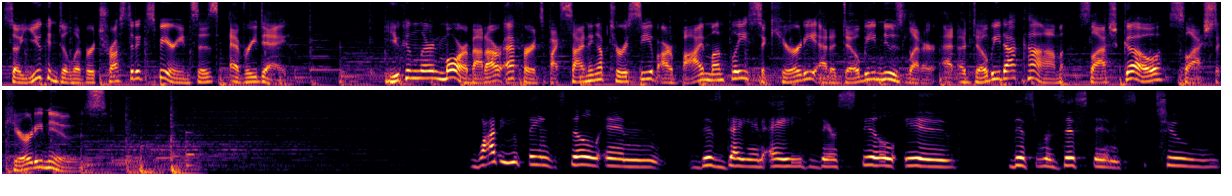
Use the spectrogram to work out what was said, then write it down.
so you can deliver trusted experiences every day. You can learn more about our efforts by signing up to receive our bi-monthly Security at Adobe newsletter at adobe.com slash go slash security news. Why do you think still in this day and age there still is this resistance to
